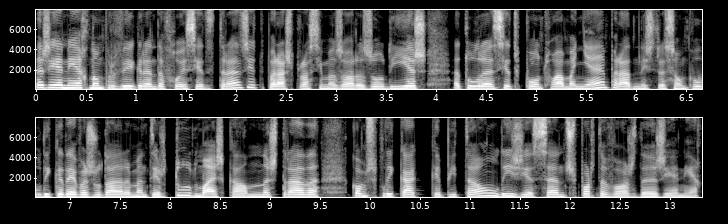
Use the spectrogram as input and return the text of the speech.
A GNR não prevê grande afluência de trânsito para as próximas horas ou dias. A tolerância de ponto amanhã para a administração pública deve ajudar a manter tudo mais calmo na estrada, como explica a capitão Lígia Santos, porta-voz da GNR.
